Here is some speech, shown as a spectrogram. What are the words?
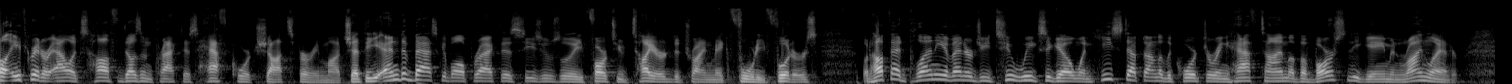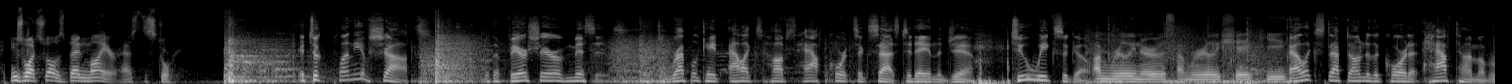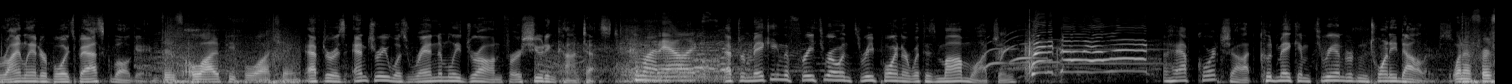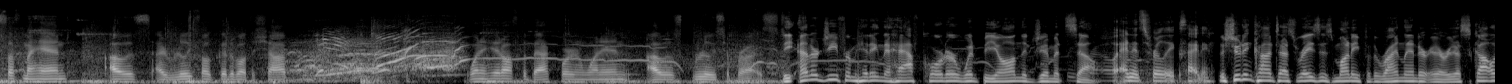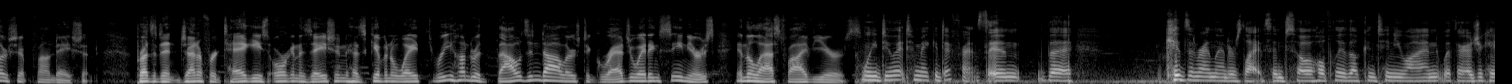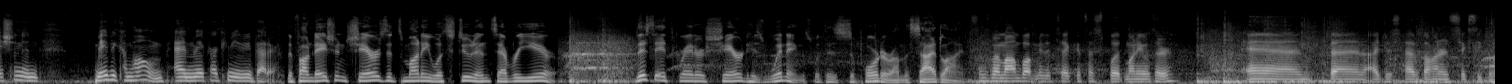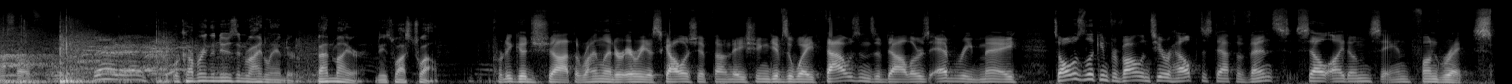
Well, eighth grader Alex Huff doesn't practice half-court shots very much. At the end of basketball practice, he's usually far too tired to try and make 40-footers. But Huff had plenty of energy two weeks ago when he stepped onto the court during halftime of a varsity game in Rhinelander. Newswatch 12's Ben Meyer has the story. It took plenty of shots with a fair share of misses to replicate Alex Huff's half-court success today in the gym. Two weeks ago, I'm really nervous. I'm really shaky. Alex stepped onto the court at halftime of a Rhinelander boys basketball game There's a lot of people watching. after his entry was randomly drawn for a shooting contest. Come on, Alex. After making the free throw and three-pointer with his mom watching, Way to go, Alex! a half-court shot could make him $320. When I first left my hand, I was I really felt good about the shot. When it hit off the backboard and went in, I was really surprised. The energy from hitting the half-quarter went beyond the gym itself. and it's really exciting. The shooting contest raises money for the Rhinelander Area Scholarship Foundation. President Jennifer Taggy's organization has given away $300,000 to graduating seniors in the last five years. We do it to make a difference in the kids in Rhinelanders' lives, and so hopefully they'll continue on with their education and maybe come home and make our community better. The foundation shares its money with students every year. This eighth grader shared his winnings with his supporter on the sideline. Since my mom bought me the tickets, I split money with her. And then I just have the 160 to myself. There it is. We're covering the news in Rhinelander. Ben Meyer, Newswatch 12. Pretty good shot. The Rhinelander Area Scholarship Foundation gives away thousands of dollars every May. It's always looking for volunteer help to staff events, sell items, and fundraise.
